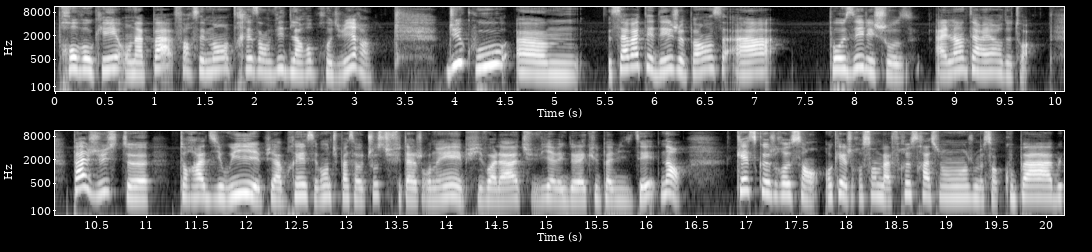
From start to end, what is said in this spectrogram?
provoquée, on n'a pas forcément très envie de la reproduire. Du coup, euh, ça va t'aider, je pense, à poser les choses à l'intérieur de toi. Pas juste t'auras dit oui et puis après c'est bon, tu passes à autre chose, tu fais ta journée et puis voilà, tu vis avec de la culpabilité. Non. Qu'est-ce que je ressens? Ok, je ressens de la frustration, je me sens coupable,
